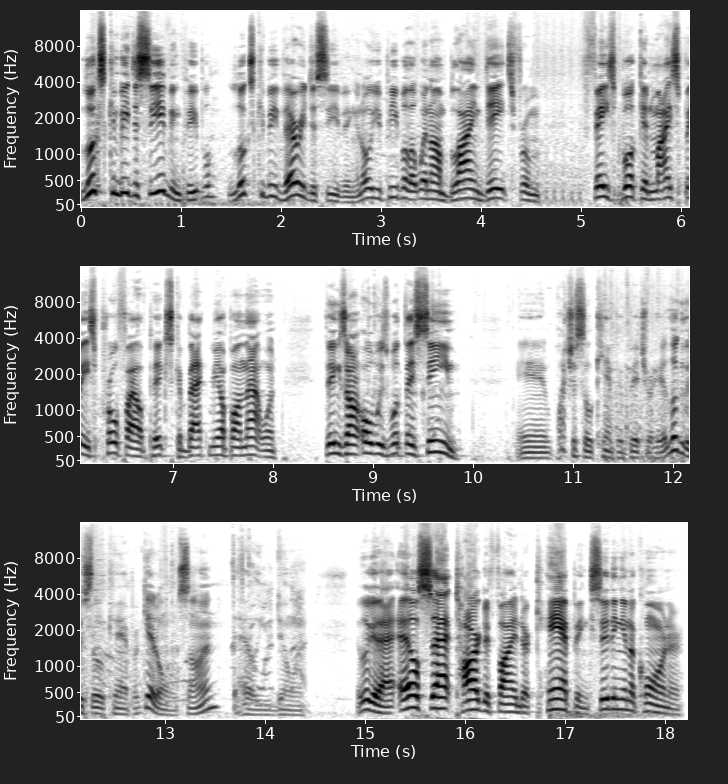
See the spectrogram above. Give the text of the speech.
looks can be deceiving, people. Looks can be very deceiving. And all you people that went on blind dates from Facebook and MySpace profile pics can back me up on that one. Things aren't always what they seem. And watch this little camping bitch right here. Look at this little camper. Get on, son. What the hell are you doing? Look at that. LSAT target finder camping, sitting in a corner.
